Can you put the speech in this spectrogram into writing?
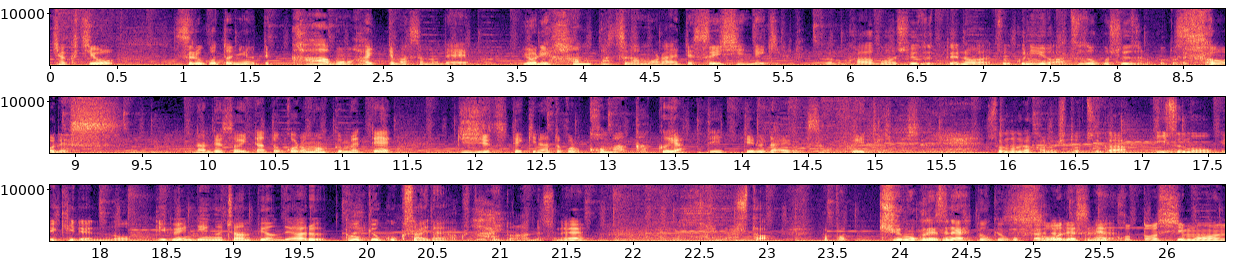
着地をすることによってカーボン入ってますのでより反発がもらえて推進できるそのカーボンシューズっていうのは俗に言う厚底シューズのことですか？そうです、うん、なんでそういったところも含めて技術的なところ細かくやっていってる大学さん増えてきましたね。その中の一つが出雲駅伝のディフェンディングチャンピオンである東京国際大学ということなんですね。わ、はい、かりました。やっぱ注目ですね東京国際大学、ね、そうですね。今年も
